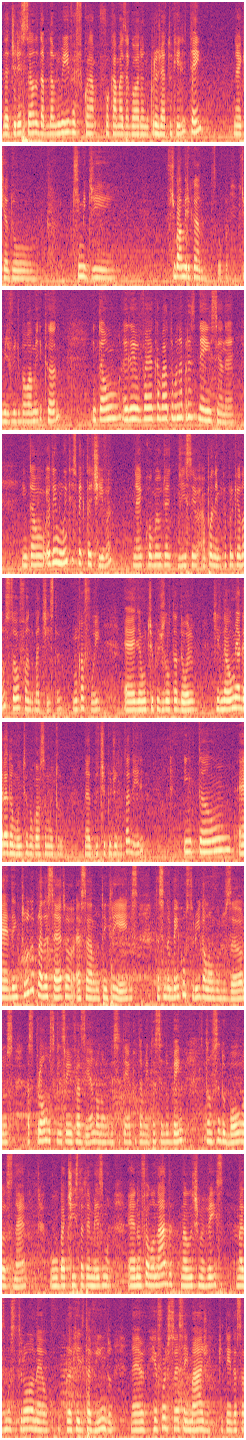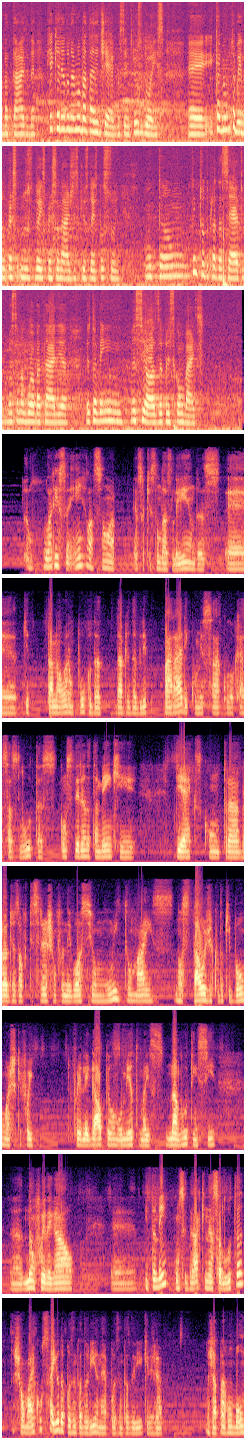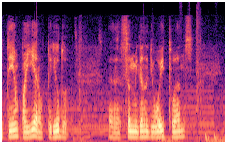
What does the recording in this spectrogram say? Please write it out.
da direção da WWE, vai focar, focar mais agora no projeto que ele tem, né, que é do time de futebol americano, desculpa, time de futebol americano. Então ele vai acabar tomando a presidência, né? Então eu tenho muita expectativa né? Como eu já disse, a polêmica, porque eu não sou fã do Batista, nunca fui. É, ele é um tipo de lutador que não me agrada muito, eu não gosto muito né, do tipo de luta dele. Então, é, tem tudo para dar certo essa luta entre eles. Está sendo bem construída ao longo dos anos. As promos que eles vêm fazendo ao longo desse tempo também estão tá sendo bem, estão sendo boas, né? O Batista até mesmo é, não falou nada na última vez, mas mostrou, né, para que ele está vindo, né? Reforçou essa imagem que tem dessa batalha, né? Porque querendo não é uma batalha de egos entre os dois. É, e cabe muito bem no, nos dois personagens que os dois possuem. Então, tem tudo para dar certo. Vai ser uma boa batalha. Eu estou bem ansiosa para esse combate. Larissa, em relação a essa questão das lendas, é, que tá na hora um pouco da WWE parar de começar a colocar essas lutas, considerando também que DX contra Brothers of Destruction foi um negócio muito mais nostálgico do que bom. Acho que foi foi legal pelo momento, mas na luta em si uh, não foi legal. É, e também considerar que nessa luta Shawn Michaels saiu da aposentadoria, né? Aposentadoria que ele já já estava um bom tempo aí, era um período, uh, se eu não me engano, de oito anos.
